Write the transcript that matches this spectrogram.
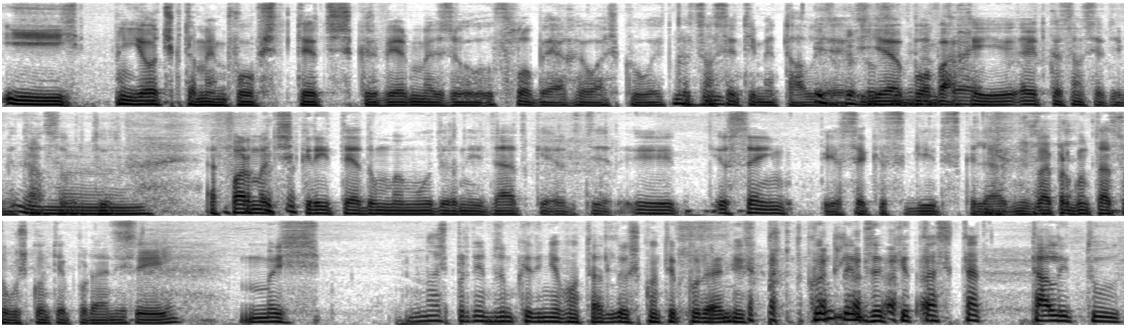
E e outros que também me vou ter de escrever, mas o Flaubert, eu acho que a educação uhum. sentimental educação e, a Bovary, a educação sentimental, uhum. sobretudo, a forma de escrita é de uma modernidade, quer dizer, eu sei, eu sei que a seguir, se calhar, nos vai perguntar sobre os contemporâneos, Sim. mas nós perdemos um bocadinho a vontade de ler os contemporâneos. Quando lemos aquilo, acho que está, está ali tudo.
